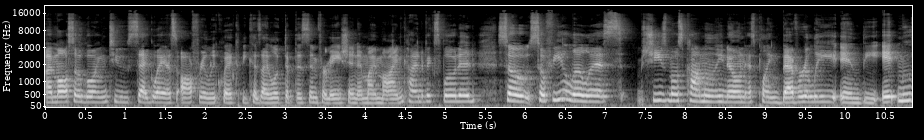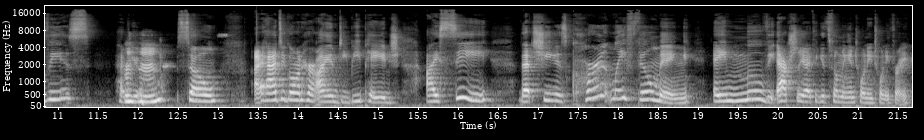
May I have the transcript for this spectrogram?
I'm also going to segue us off really quick because I looked up this information and my mind kind of exploded. So, Sophia Lillis, she's most commonly known as playing Beverly in the It movies. Have you? Mhm. So, I had to go on her IMDb page. I see that she is currently filming a movie. Actually, I think it's filming in 2023.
